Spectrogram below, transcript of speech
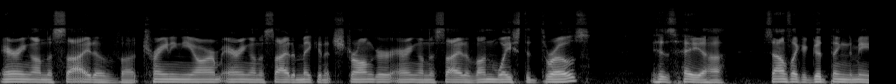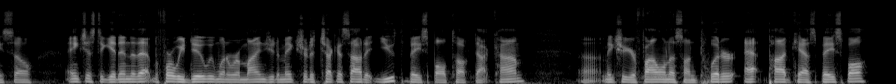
erring on the side of uh, training the arm, erring on the side of making it stronger, erring on the side of unwasted throws, is a uh, sounds like a good thing to me. So anxious to get into that. Before we do, we want to remind you to make sure to check us out at youthbaseballtalk.com. Uh, make sure you're following us on Twitter at Podcast Baseball.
